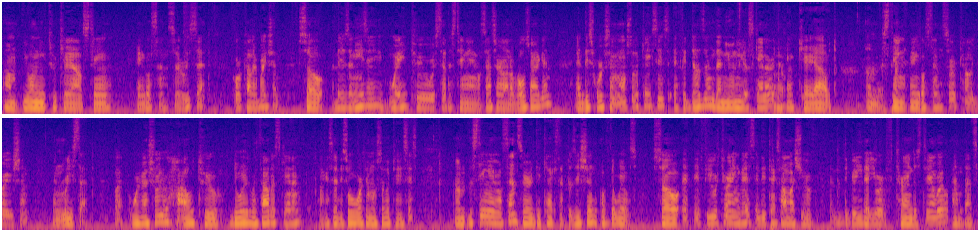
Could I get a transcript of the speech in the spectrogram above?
um, you will need to carry out steering angle sensor reset or calibration. So there's an easy way to reset the steering angle sensor on a Volkswagen and this works in most of the cases. If it doesn't, then you'll need a scanner that can carry out um, steering angle sensor calibration and reset. But we're gonna show you how to do it without a scanner. Like I said, this will work in most of the cases. Um, the steering angle sensor detects the position of the wheels. So if you're turning this, it detects how much you've, the degree that you've turned the steering wheel, and that's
